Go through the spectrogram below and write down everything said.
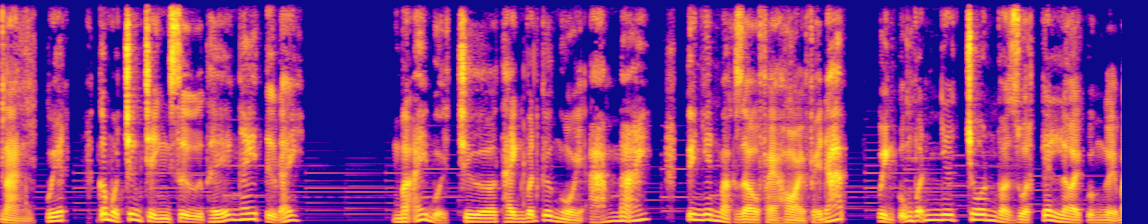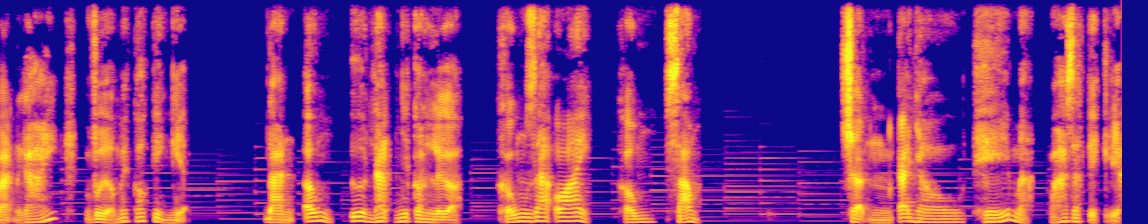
Nàng quyết có một chương trình xử thế ngay từ đây. Mãi buổi trưa, Thanh vẫn cứ ngồi ám mãi. Tuy nhiên mặc dầu phải hỏi, phải đáp, Quỳnh cũng vẫn như chôn vào ruột cái lời của người bạn gái Vừa mới có kinh nghiệm. Đàn ông ưa nặng như con lừa, Không ra oai, Không xong. Trận cãi nhau thế mà hóa ra kịch liệt.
